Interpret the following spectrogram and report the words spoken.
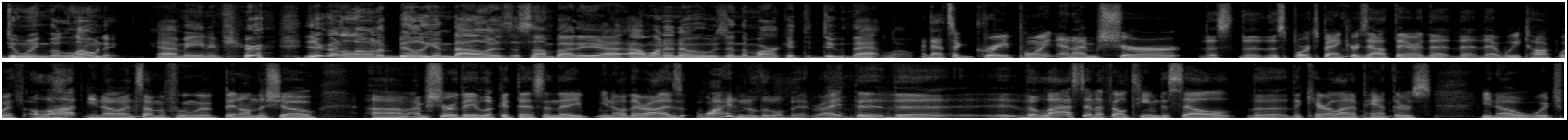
doing the loaning. I mean, if you're you're going to loan a billion dollars to somebody, I, I want to know who's in the market to do that loan. That's a great point, and I'm sure the the, the sports bankers out there that, that, that we talk with a lot, you know, and some of whom have been on the show, um, I'm sure they look at this and they, you know, their eyes widen a little bit, right? The the the last NFL team to sell the the Carolina Panthers, you know, which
